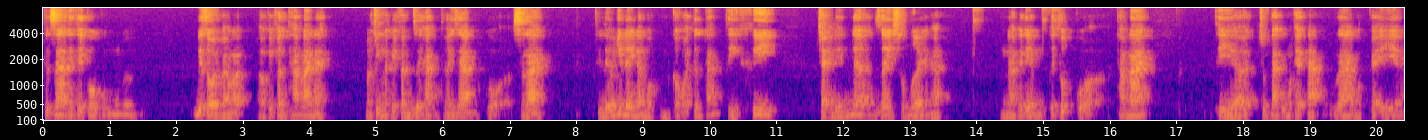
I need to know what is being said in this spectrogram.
Thực ra thì thầy cô cũng biết rồi phải không ạ? Ở cái phần timeline này, nó chính là cái phần giới hạn thời gian của slide thì nếu như đây là một câu hỏi tương tác thì khi chạy đến ờ, dây số 10 chẳng hạn, là cái điểm kết thúc của timeline, thì ờ, chúng ta cũng có thể tạo ra một cái ờ,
